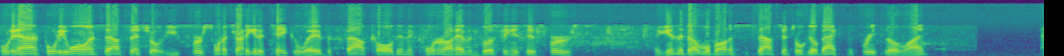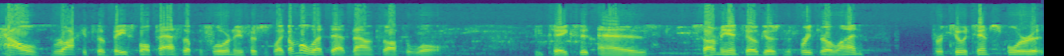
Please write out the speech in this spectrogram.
49-41, South Central. You first want to try to get a takeaway, but the foul called in the corner on Evan Bussing is his first. Again, the double bonus. South Central go back to the free throw line. Howell rockets a baseball pass up the floor, and the official's like, I'm going to let that bounce off the wall. He takes it as Sarmiento goes to the free throw line for two attempts for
